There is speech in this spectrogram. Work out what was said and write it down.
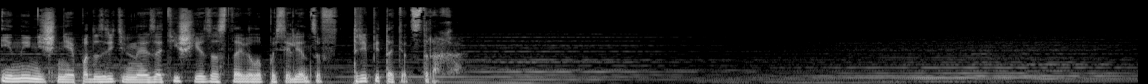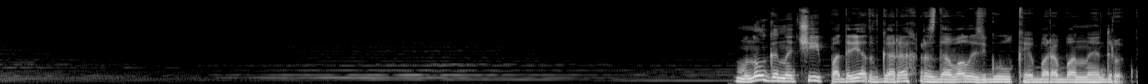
И нынешнее подозрительное затишье заставило поселенцев трепетать от страха. Много ночей подряд в горах раздавалась гулкая барабанная дробь.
